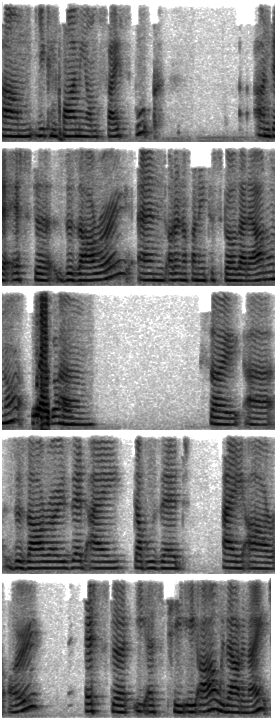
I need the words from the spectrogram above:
Um, you can find me on Facebook under Ester Zazzaro, and I don't know if I need to spell that out or not. Yeah, go ahead. Um, so uh, Zazzaro, Z-A-Z-Z a-R-O, Ester, E-S-T-E-R, without an H.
